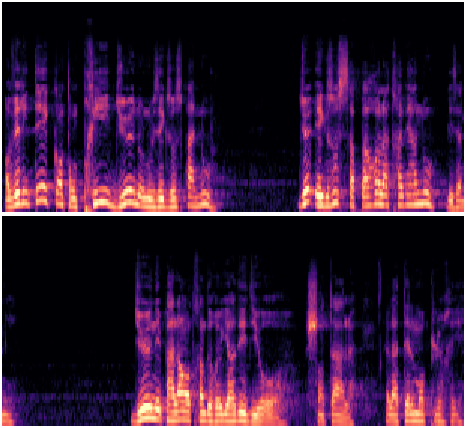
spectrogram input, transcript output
En vérité, quand on prie, Dieu ne nous exauce pas nous. Dieu exauce sa parole à travers nous, les amis. Dieu n'est pas là en train de regarder et dire, oh, Chantal, elle a tellement pleuré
